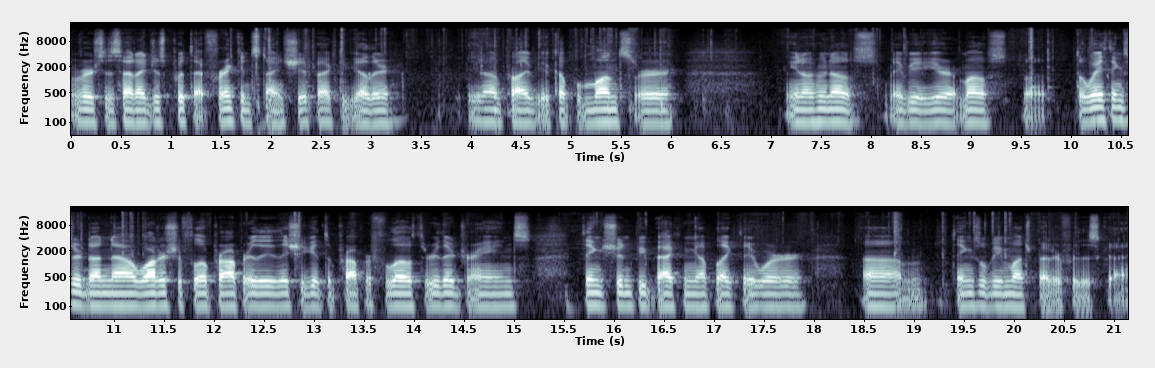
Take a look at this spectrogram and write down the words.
Versus had I just put that Frankenstein shit back together, you know, it'd probably be a couple months or, you know, who knows, maybe a year at most. But the way things are done now, water should flow properly. They should get the proper flow through their drains. Things shouldn't be backing up like they were. Um, things will be much better for this guy.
